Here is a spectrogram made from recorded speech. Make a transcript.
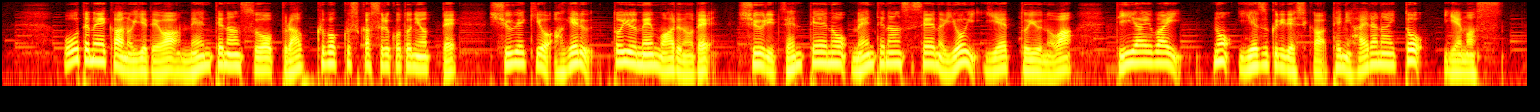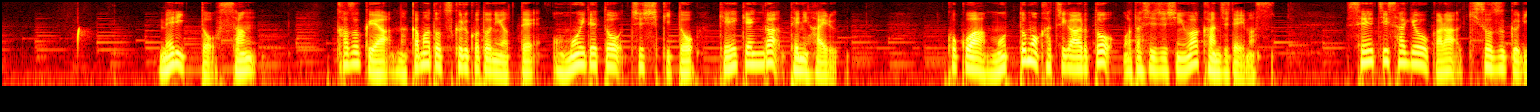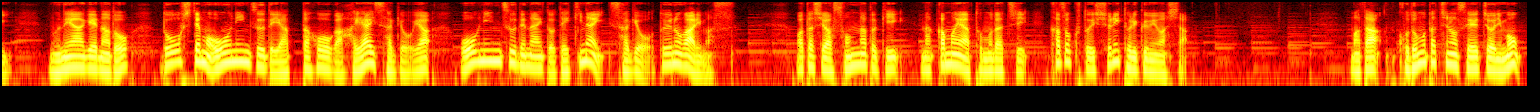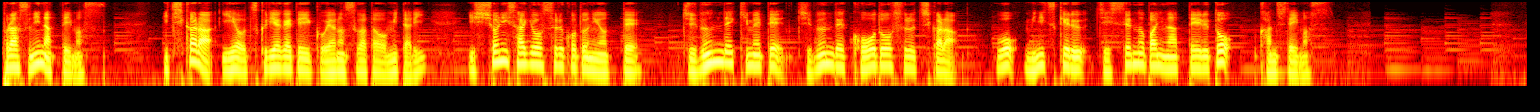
大手メーカーの家ではメンテナンスをブラックボックス化することによって収益を上げるという面もあるので修理前提のメンテナンス性の良い家というのは DIY の家づくりでしか手に入らないと言えます。メリット3家族や仲間と作ることによって思い出と知識と経験が手に入る。ここは最も価値があると私自身は感じています。整地作業から基礎作り、胸上げなど、どうしても大人数でやった方が早い作業や、大人数でないとできない作業というのがあります。私はそんな時、仲間や友達、家族と一緒に取り組みました。また、子供たちの成長にもプラスになっています。一から家を作り上げていく親の姿を見たり、一緒に作業することによって、自分で決めて自分で行動する力を身につける実践の場になっていると感じています。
